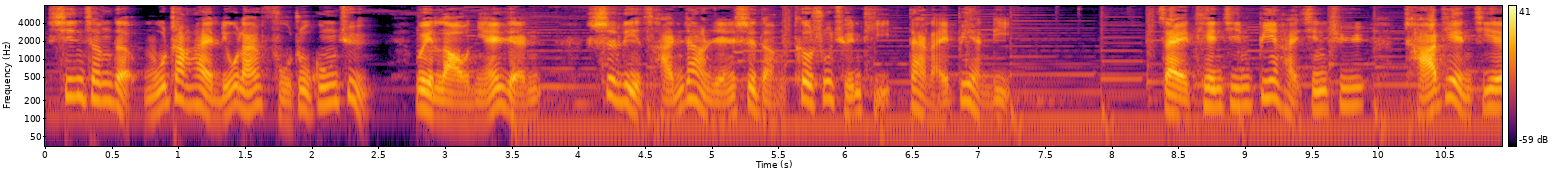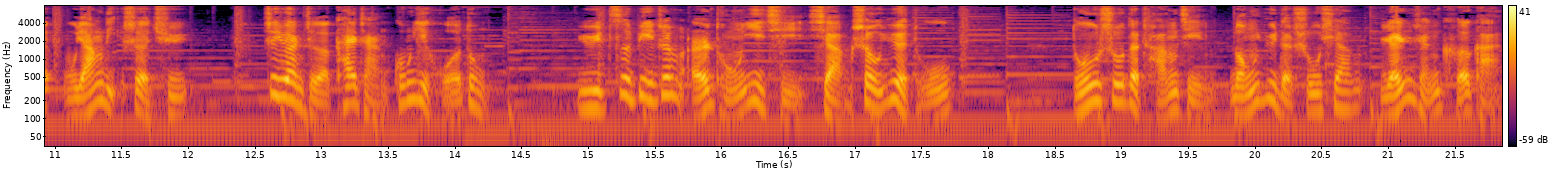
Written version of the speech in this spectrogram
新增的无障碍浏览辅助工具，为老年人、视力残障人士等特殊群体带来便利。在天津滨海新区茶店街五羊里社区。志愿者开展公益活动，与自闭症儿童一起享受阅读。读书的场景，浓郁的书香，人人可感。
